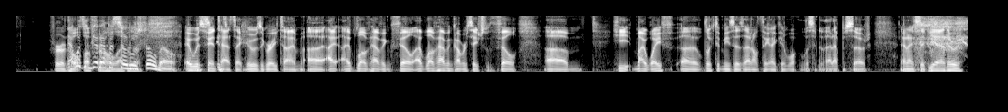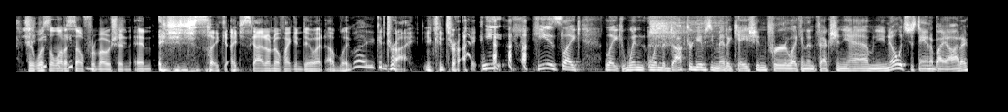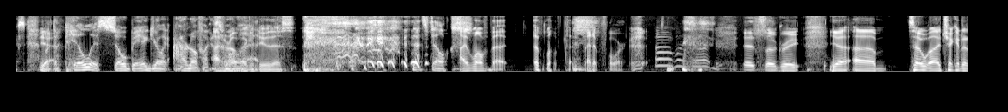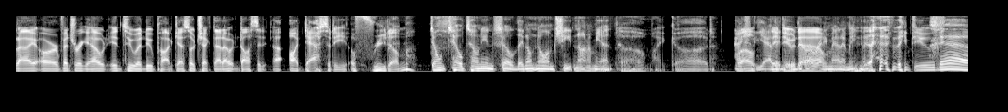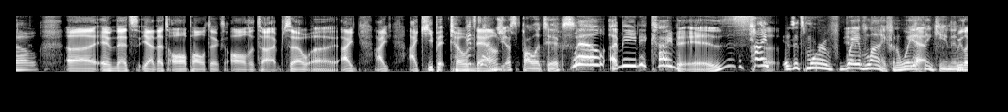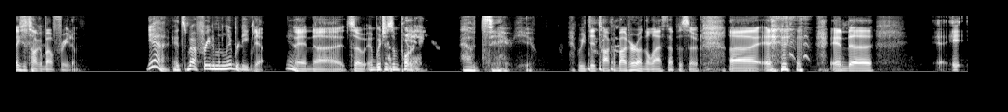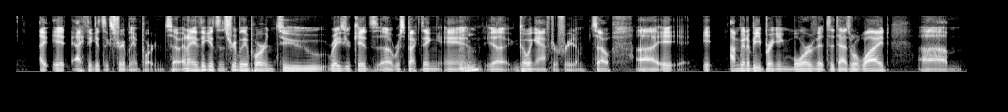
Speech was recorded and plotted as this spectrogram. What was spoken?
for a That whole, was a good whole episode with Phil, though. It was It's- it's- fantastic. It was a great time. Uh, I I love having Phil. I love having conversations with Phil. Um, he, my wife, uh, looked at me and says, "I don't think I can w- listen to that episode." And I said, "Yeah, there there was a lot of self promotion." And she's just like, "I just I don't know if I can do it." I'm like, "Well, you can try. You can try." he he is like like when when the doctor gives you medication for like an infection you have and you know it's just antibiotics Yeah. but the pill is so big you're like i don't know if i can I don't know if swallow I can that. do this. that's still I love that. I love that metaphor. Oh my god, it's so great. Yeah. Um. So uh, Chicken and I are venturing out into a new podcast. So check that out. Audacity, uh, Audacity of Freedom. don't tell tony and phil they don't know i'm cheating on them yet Oh my god. Actually, well, yeah they, they, do, do they're now. already mad at me they do now. Uh, and that's yeah, that's all politics all the time. So uh, I I I keep it toned it's down. not just politics well, I mean, it kind of is. kind of it's more of way of life and a way of thinking and we like to talk about freedom. yeah it's about freedom and liberty Yeah. Yeah. And uh, so, and which is important. How dare you? We did talk about her on the last episode. Uh, and uh, it, I, it, I think it's extremely important. So, and I think it's extremely important to raise your kids uh, respecting and uh, going after freedom. So, uh, it, it, I'm going to be bringing more of it to Dads Worldwide. Um,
